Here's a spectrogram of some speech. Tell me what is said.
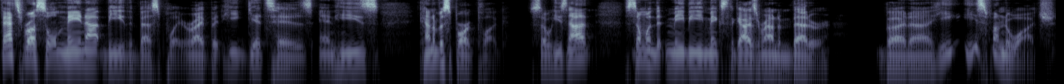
Fatts Russell may not be the best player, right? But he gets his, and he's kind of a spark plug. So he's not someone that maybe makes the guys around him better, but uh, he he's fun to watch.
